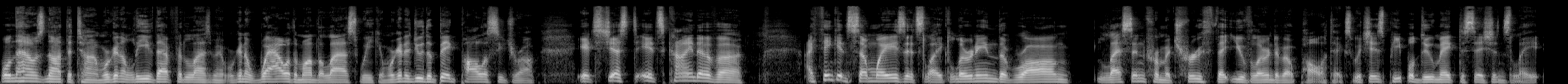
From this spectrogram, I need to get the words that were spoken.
well, now's not the time. We're going to leave that for the last minute. We're going to wow them on the last week and we're going to do the big policy drop. It's just, it's kind of a, I think in some ways it's like learning the wrong lesson from a truth that you've learned about politics, which is people do make decisions late.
